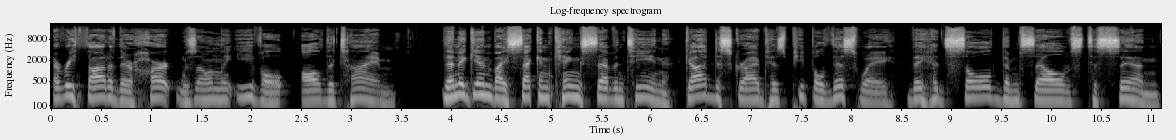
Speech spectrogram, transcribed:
every thought of their heart was only evil all the time. Then again, by 2 Kings 17, God described his people this way they had sold themselves to sin.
